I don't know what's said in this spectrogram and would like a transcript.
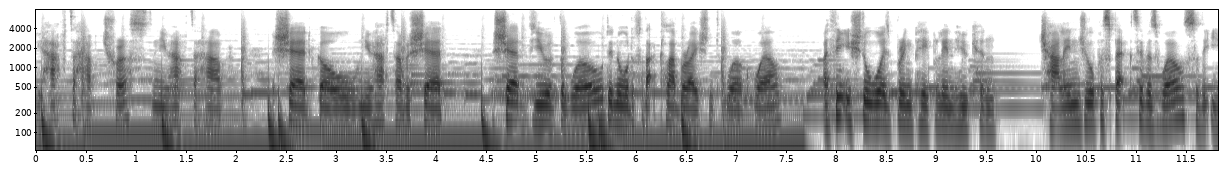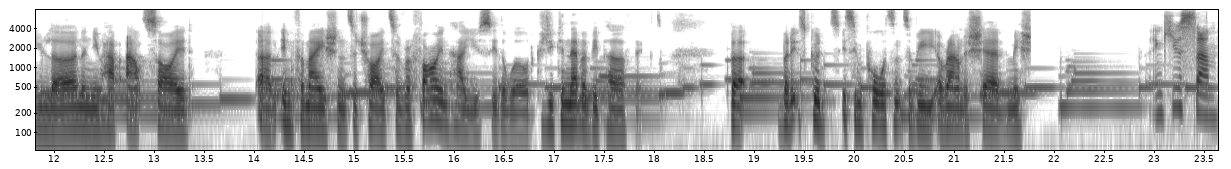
you have to have trust and you have to have a shared goal and you have to have a shared shared view of the world in order for that collaboration to work well. I think you should always bring people in who can challenge your perspective as well so that you learn and you have outside um, information to try to refine how you see the world because you can never be perfect. But but it's good. It's important to be around a shared mission. Thank you, Sam.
